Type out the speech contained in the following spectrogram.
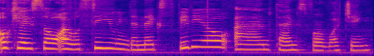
Okay so i will see you in the next video and thanks for watching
